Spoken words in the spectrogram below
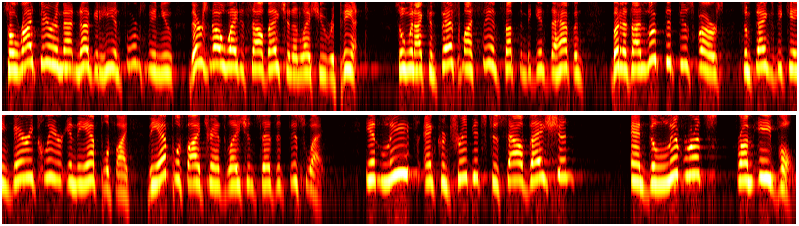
So, right there in that nugget, he informs me and you there's no way to salvation unless you repent. So, when I confess my sin, something begins to happen. But as I looked at this verse, some things became very clear in the Amplified. The Amplified translation says it this way it leads and contributes to salvation and deliverance from evil.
